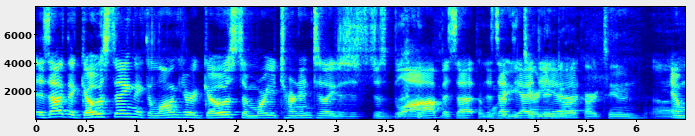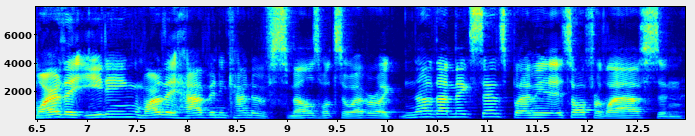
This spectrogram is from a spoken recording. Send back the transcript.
is that like the ghost thing like the longer you're a ghost the more you turn into like just just blob is that The is that you the turn into a idea cartoon. Um, and why are they eating why do they have any kind of smells whatsoever like none of that makes sense but I mean it's all for laughs and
